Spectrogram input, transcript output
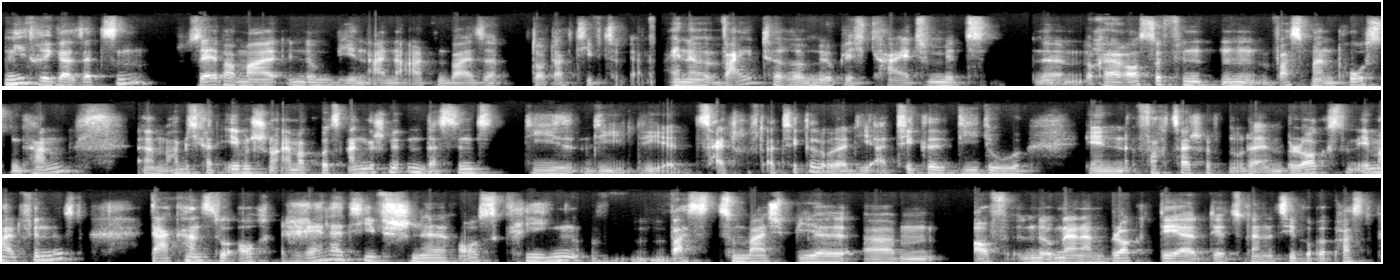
niedriger setzen, selber mal in irgendwie in einer Art und Weise dort aktiv zu werden. Eine weitere Möglichkeit mit ähm, herauszufinden, was man posten kann, ähm, habe ich gerade eben schon einmal kurz angeschnitten. Das sind die, die, die Zeitschriftartikel oder die Artikel, die du in Fachzeitschriften oder in Blogs dann eben halt findest. Da kannst du auch relativ schnell rauskriegen, was zum Beispiel ähm, auf in irgendeinem Blog, der, der zu deiner Zielgruppe passt,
